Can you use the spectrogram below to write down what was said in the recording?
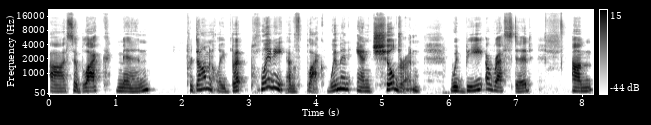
uh, so black men predominantly, but plenty of black women and children would be arrested, um,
